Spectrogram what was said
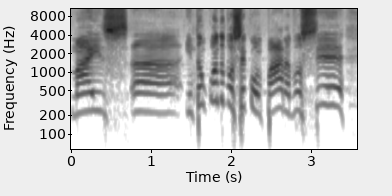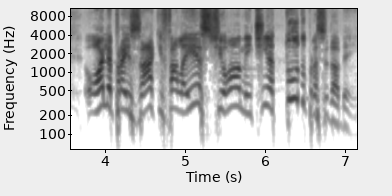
Mas, uh, então, quando você compara, você olha para Isaac e fala: Este homem tinha tudo para se dar bem.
